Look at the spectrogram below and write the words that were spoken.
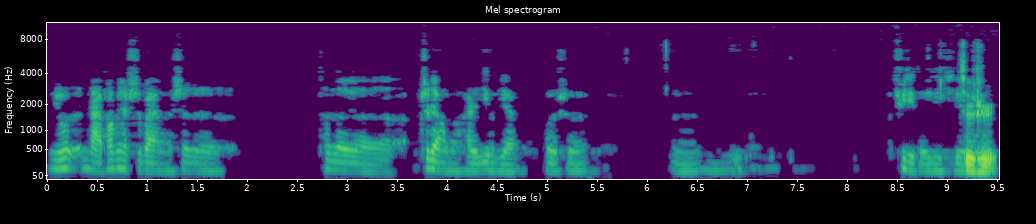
有哪方面失败呢？是它的质量吗？还是硬件？或者是嗯，具体的一些？就是，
